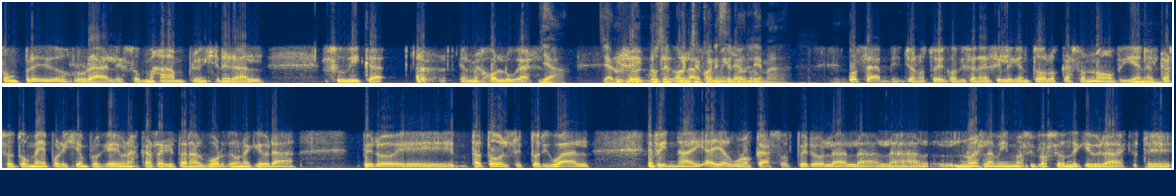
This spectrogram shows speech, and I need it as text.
son predios rurales, son más amplios en general, se ubica el mejor lugar. Ya, ya no, se, no se encuentra con, con ese problema. O sea, yo no estoy en condiciones de decirle que en todos los casos no. Vi en el caso de Tomé, por ejemplo, que hay unas casas que están al borde de una quebrada, pero eh, está todo el sector igual. En fin, hay, hay algunos casos, pero la, la, la, no es la misma situación de quebrada que usted,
